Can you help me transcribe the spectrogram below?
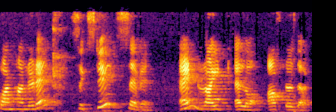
167 and write along after that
